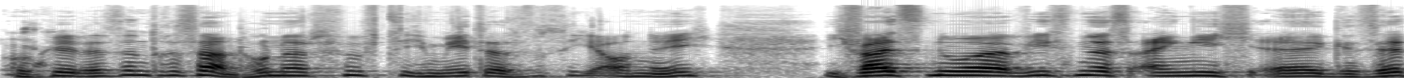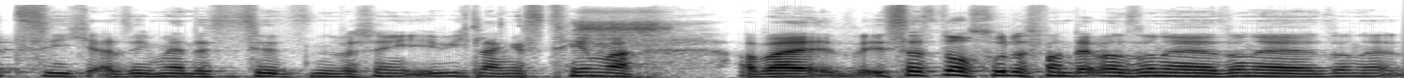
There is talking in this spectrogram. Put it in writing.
Meter. Okay, das ist interessant. 150 Meter, das wusste ich auch nicht. Ich weiß nur, wie ist denn das eigentlich äh, gesetzlich? Also ich meine, das ist jetzt ein wahrscheinlich ewig langes Thema, aber ist das noch so, dass man da immer so eine, so eine, so eine,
